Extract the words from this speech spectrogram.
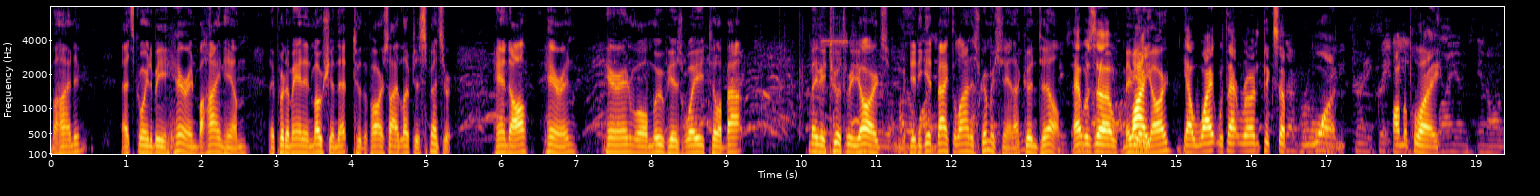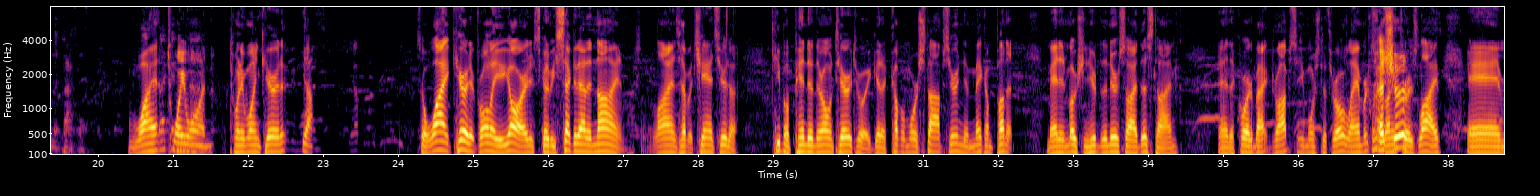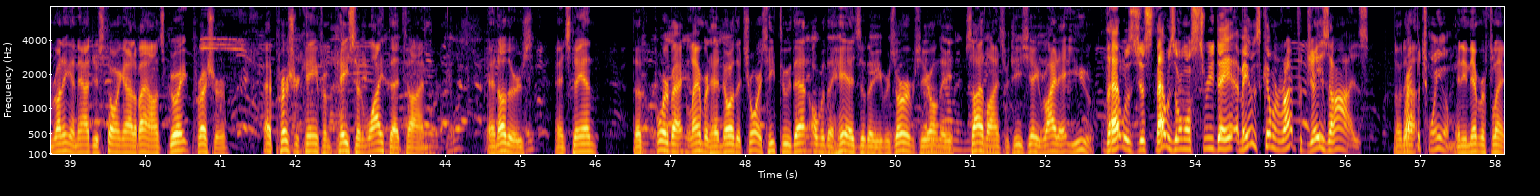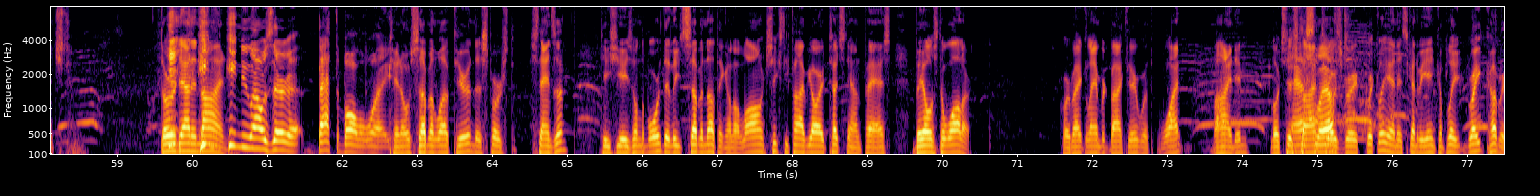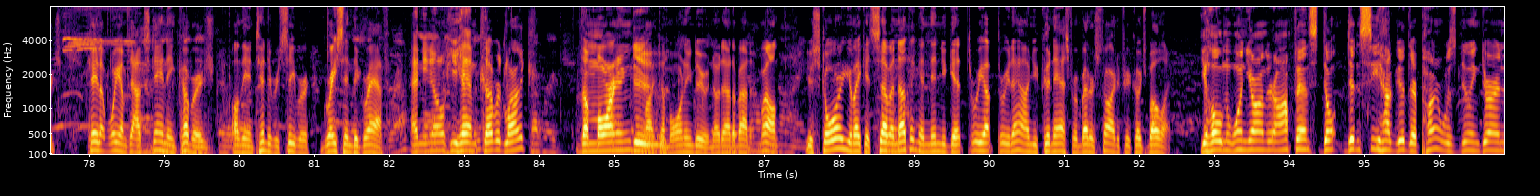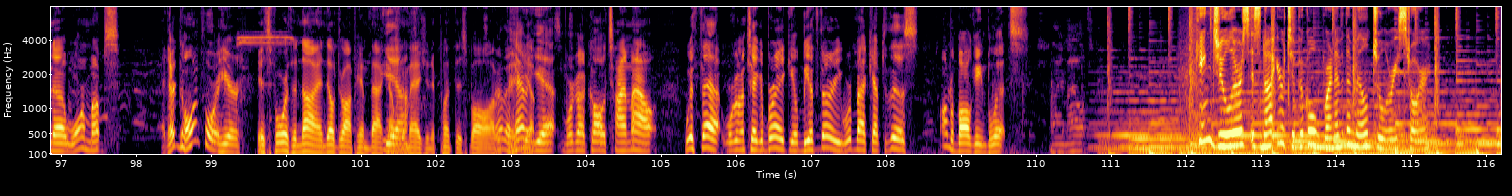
behind him. That's going to be Heron behind him. They put a man in motion. That to the far side left is Spencer. Handoff, Heron. Heron will move his way till about maybe two or three yards. Did he get back the line of scrimmage, Stan? I couldn't tell. That was uh, maybe White. a yard. Yeah, White with that run picks up one on the play. Wyatt 21. 21 carried it. Yeah. So Wyatt carried it for only a yard. It's going to be second out of nine. So Lions have a chance here to keep them pinned in their own territory. Get a couple more stops here and then make them punt it. Man in motion here to the near side this time. And the quarterback drops. He wants to throw. Lambert's running for his life and running and now just throwing out of bounds. Great pressure. That pressure came from Case and White that time and others. And Stan, the quarterback Lambert had no other choice. He threw that over the heads of the reserves here on the sidelines for TCA right at you. That was just, that was almost three days. I mean, it was coming right for Jay's eyes. No right doubt. between them. And he never flinched. Third He- down and he- nine. He knew I was there to bat the ball away. 10.07 left here in this first stanza. TCA's on the board. They lead 7 0 on a long 65 yard touchdown pass. Bales to Waller. Quarterback Lambert back there with White behind him. Looks this Pass time, left. throws very quickly, and it's going to be incomplete. Great coverage. Caleb Williams, outstanding coverage on the intended receiver, Grayson DeGraff. And you know, he had him covered like the morning dew. Like the morning dew, no doubt about it. Well, you score, you make it 7 nothing, and then you get three up, three down. You couldn't ask for a better start if you're Coach Bowling. You holding the one yard on their offense. Don't didn't see how good their punter was doing during uh, warm ups. And they're going for it here. It's fourth and nine. They'll drop him back, I would imagine, and punt this ball. I Well, would they haven't Yep. yet. We're going to call a timeout. With that, we're going to take a break. It'll be a 30. We're back after this on the ball game blitz. Timeout. King Jewelers is not your typical run of the mill jewelry store.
